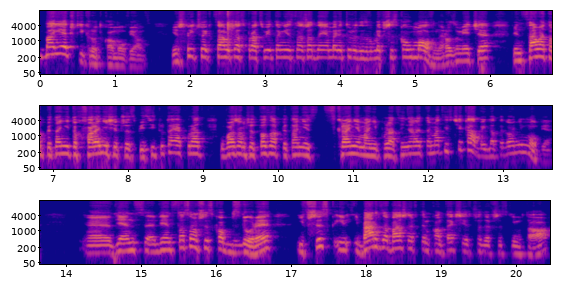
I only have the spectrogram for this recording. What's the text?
bajeczki, krótko mówiąc. Jeżeli człowiek cały czas pracuje, to nie jest na żadnej emeryturze, to jest w ogóle wszystko umowne, rozumiecie? Więc całe to pytanie, to chwalenie się przez PiS i tutaj akurat uważam, że to zapytanie jest skrajnie manipulacyjne, ale temat jest ciekawy i dlatego o nim mówię. E, więc, więc to są wszystko bzdury i, wszystko, i, i bardzo ważne w tym kontekście jest przede wszystkim to,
